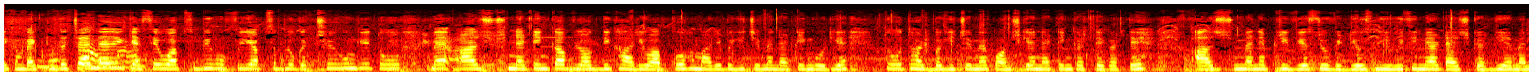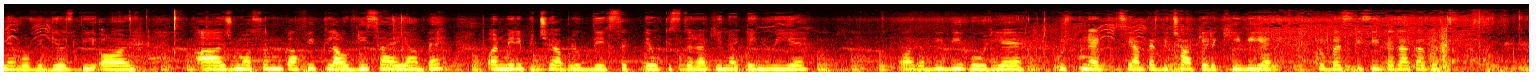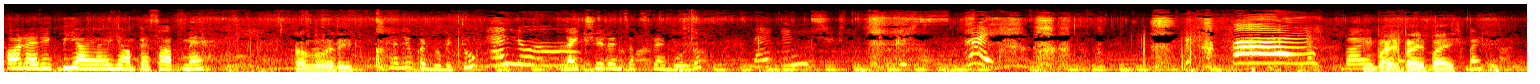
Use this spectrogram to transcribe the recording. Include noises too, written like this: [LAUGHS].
Welcome back to the channel. कैसे हो आप सभी? होपफुली आप सब लोग अच्छे होंगे। तो मैं आज नेटिंग का व्लॉग दिखा रही हूँ आपको। हमारे बगीचे में नेटिंग हो रही है। तो थर्ड बगीचे में पहुँच गया नेटिंग करते करते आज मैंने प्रीवियस जो वीडियोस ली हुई थी, मैं अटैच कर दिया मैंने वो वीडियोस भी। और आज मौसम काफ़ी क्लाउडी सा है यहाँ पे। और मेरे पीछे आप लोग देख सकते हो किस तरह की नेटिंग हुई है। और अभी भी हो रही है। कुछ नेट्स यहाँ पे बिछा के रखी हुई है। तो बस इसी तरह का कुछ और एरिक भी आया है यहाँ पे साथ में। हेलो एरिक हेलो कर दो Bittu hello like share and subscribe बोल दो। Bye bye bye bye bye bye bye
